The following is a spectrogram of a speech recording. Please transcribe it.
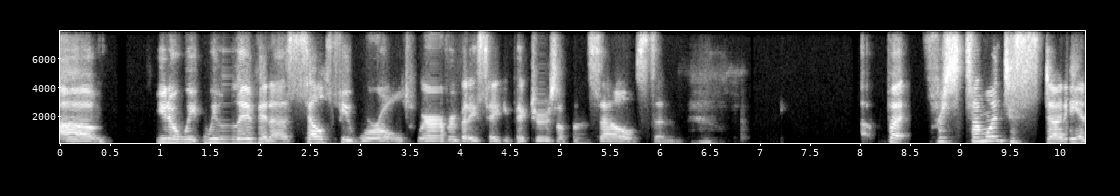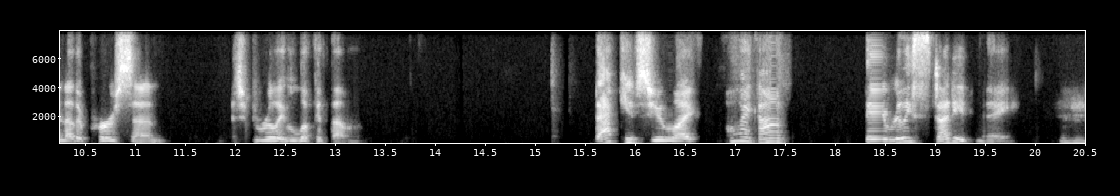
Um, you know, we, we live in a selfie world where everybody's taking pictures of themselves and but for someone to study another person to really look at them that gives you like oh my god they really studied me. Mm-hmm.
